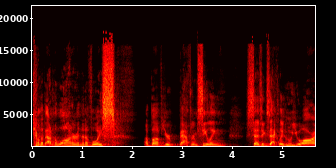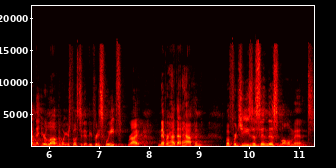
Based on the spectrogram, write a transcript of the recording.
come up out of the water and then a voice above your bathroom ceiling says exactly who you are and that you're loved and what you're supposed to do. It'd be pretty sweet, right? Never had that happen. But for Jesus in this moment,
